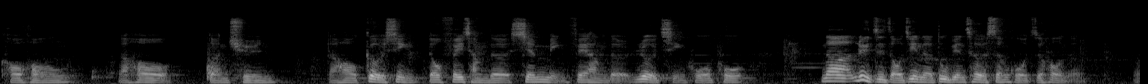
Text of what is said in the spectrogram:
口红，然后短裙，然后个性都非常的鲜明，非常的热情活泼。那绿子走进了渡边彻的生活之后呢，呃，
